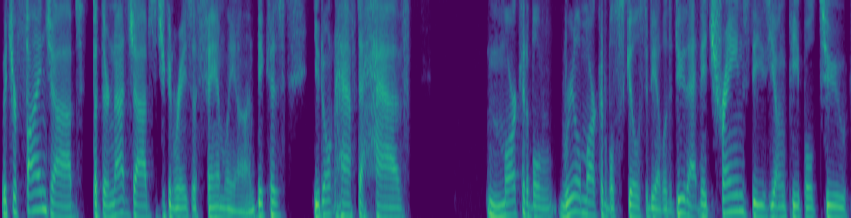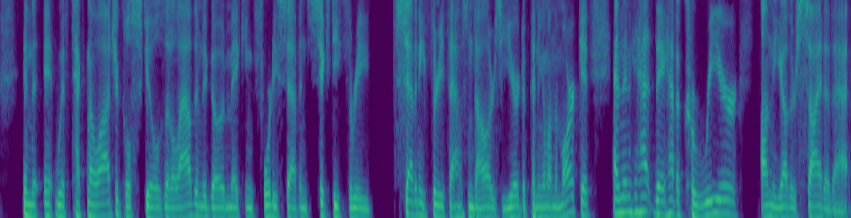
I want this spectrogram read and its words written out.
which are fine jobs, but they're not jobs that you can raise a family on because you don't have to have marketable real marketable skills to be able to do that. And it trains these young people to in the it- with technological skills that allow them to go making 47 63 $73,000 a year depending on the market. And then they have a career on the other side of that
